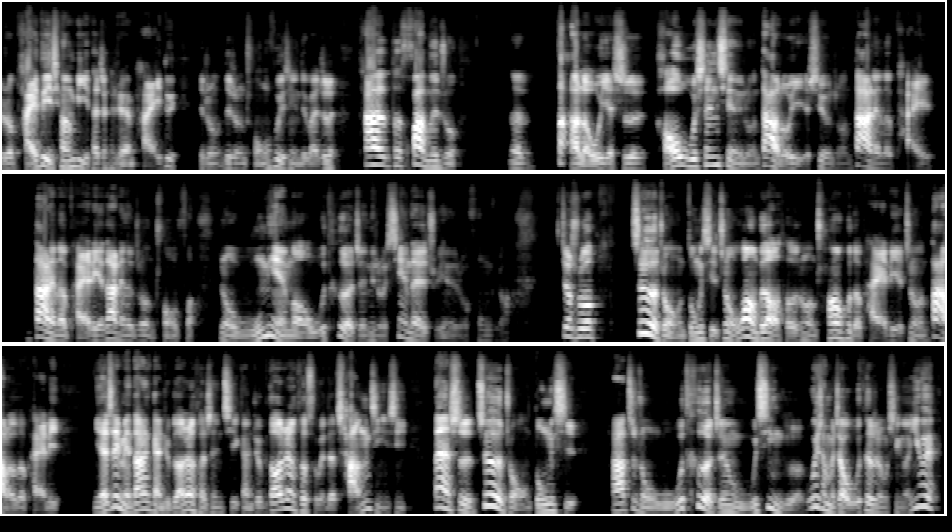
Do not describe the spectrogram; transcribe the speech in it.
如说排队枪毙，他就很喜欢排队那种那种重复性，对吧？就是他他画的那种呃大楼也是毫无生气的那种大楼，也是有这种大量的排大量的排列，大量的这种重复，这种无面貌、无特征那种现代主义那种风格，就是说这种东西，这种望不到头的这种窗户的排列，这种大楼的排列。你在这里面当然感觉不到任何生气，感觉不到任何所谓的场景性，但是这种东西，它这种无特征、无性格，为什么叫无特征、无性格？因为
